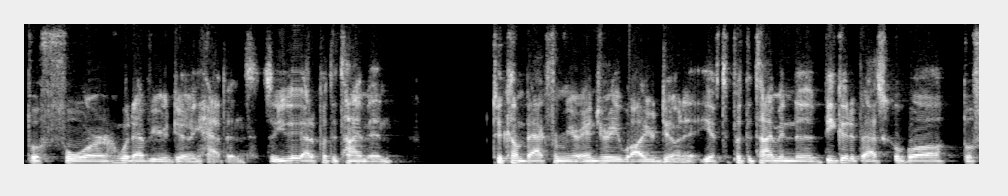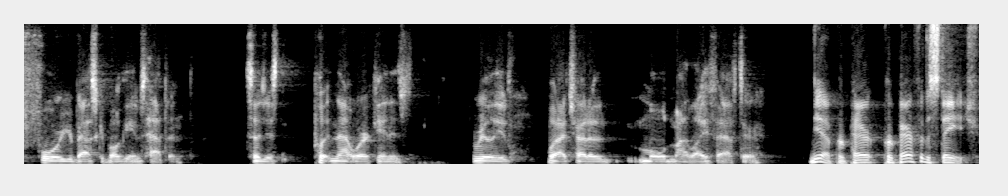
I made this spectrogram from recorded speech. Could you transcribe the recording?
before whatever you're doing happens. So you got to put the time in to come back from your injury while you're doing it. You have to put the time in to be good at basketball before your basketball games happen. So just putting that work in is really what I try to mold my life after. Yeah, prepare prepare for the stage.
